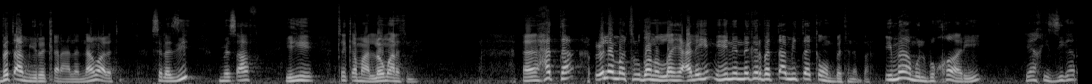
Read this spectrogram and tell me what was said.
በጣም ይርቀናልና ማለት ነው። ስለዚህ መጽሐፍ ይሄ ጥቅም አለው ማለት ነው። ሐታ ዑለማት ሪضዋኑላሂ ዓለይህም ይህንን ነገር በጣም ይጠቀሙበት ነበር። ኢማሙ ልቡኻሪ ያ እዚህ ጋር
